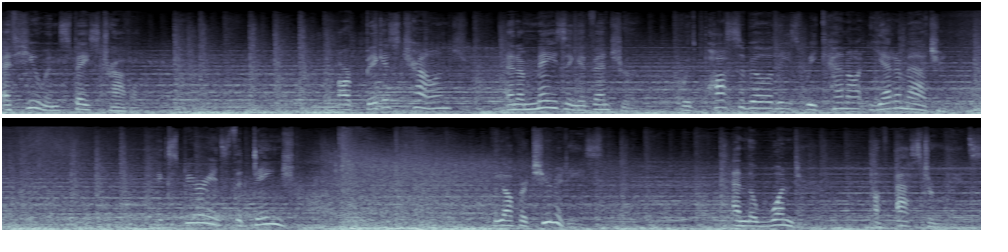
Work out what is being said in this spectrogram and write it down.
at human space travel. Our biggest challenge, an amazing adventure with possibilities we cannot yet imagine. Experience the danger, the opportunities, and the wonder of asteroids.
